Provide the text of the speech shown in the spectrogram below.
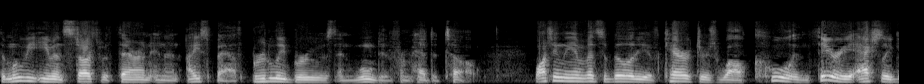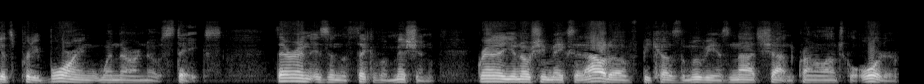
The movie even starts with Theron in an ice bath, brutally bruised and wounded from head to toe. Watching the invincibility of characters while cool in theory actually gets pretty boring when there are no stakes. Theron is in the thick of a mission. Granted, you know she makes it out of because the movie is not shot in chronological order,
